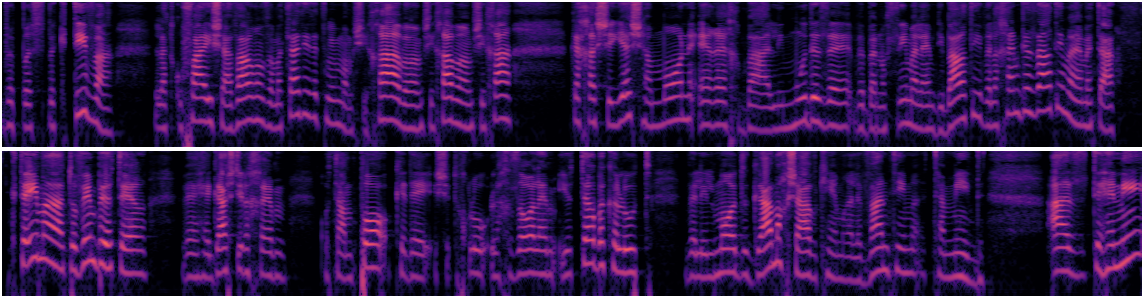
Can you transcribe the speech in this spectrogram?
ופרספקטיבה לתקופה ההיא שעברנו, ומצאתי את עצמי ממשיכה וממשיכה וממשיכה. ככה שיש המון ערך בלימוד הזה ובנושאים עליהם דיברתי, ולכן גזרתי מהם את הקטעים הטובים ביותר, והגשתי לכם אותם פה כדי שתוכלו לחזור אליהם יותר בקלות וללמוד גם עכשיו, כי הם רלוונטיים תמיד. אז תהני,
